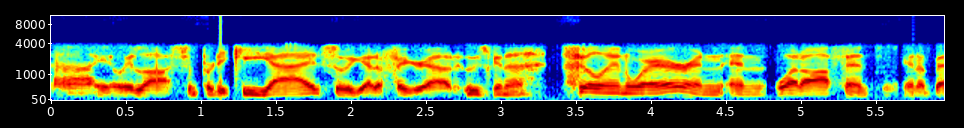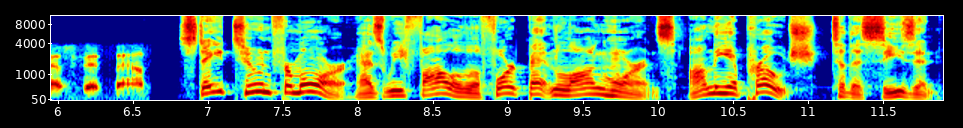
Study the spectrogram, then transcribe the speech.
Uh, you know, we lost some pretty key guys, so we got to figure out who's going to fill in where and, and what offense is going to best fit them. Stay tuned for more as we follow the Fort Benton Longhorns on the approach to the season.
